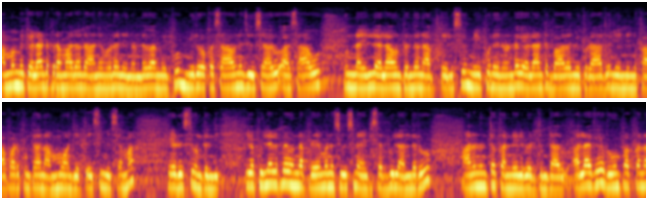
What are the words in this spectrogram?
అమ్మ మీకు ఎలాంటి ప్రమాదం రానివ్వను నేను ఉండగా మీకు మీరు ఒక సావును చూశారు. ఆ సావు ఉన్న ఇల్లు ఎలా ఉంటుందో నాకు తెలుసు. మీకు నేను ఉండగా ఎలాంటి బాధ మీకు రాదు. నేను నిన్ను కాపాడుకుంటాను అమ్ము అని చెప్పేసి మిస్ అమ్మ ఏడుస్తూ ఉంటుంది. ఇక పిల్లలపై ఉన్న ప్రేమను చూసిన ఇంటి సభ్యులు అందరూ ఆనందంతో కన్నీళ్ళు పెడుతుంటారు. అలాగే రూమ్ పక్కన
